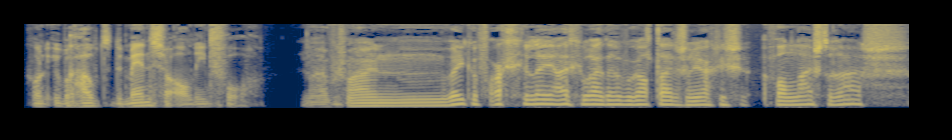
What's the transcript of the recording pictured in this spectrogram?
gewoon überhaupt de mensen al niet voor. Nou, volgens mij een week of acht geleden uitgebreid over gehad tijdens reacties van luisteraars.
